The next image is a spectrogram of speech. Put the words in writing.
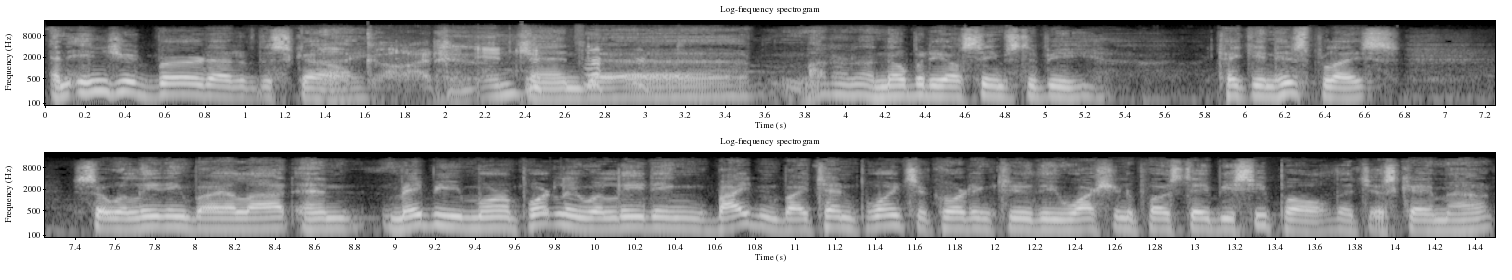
an injured bird out of the sky. Oh, God. An injured and uh, I don't know. Nobody else seems to be taking his place. So we're leading by a lot, and maybe more importantly, we're leading Biden by 10 points, according to the Washington Post ABC poll that just came out.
